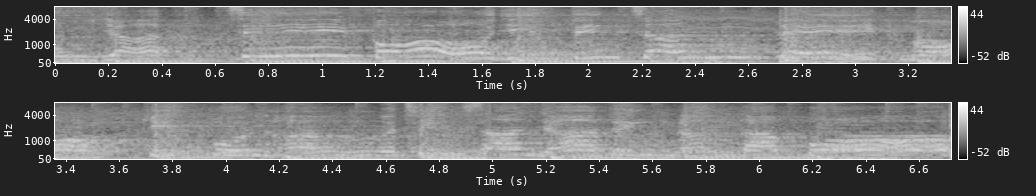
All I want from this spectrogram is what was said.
红日之火焰点真的我，结伴行，千山也定能踏过。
